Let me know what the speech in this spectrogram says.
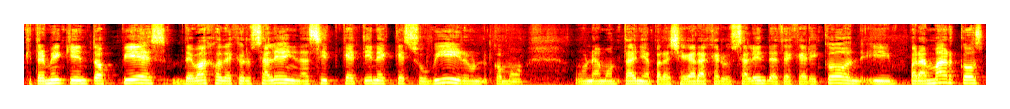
que 3.500 pies debajo de Jerusalén, así que tiene que subir como una montaña para llegar a Jerusalén desde Jericó. Y para Marcos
